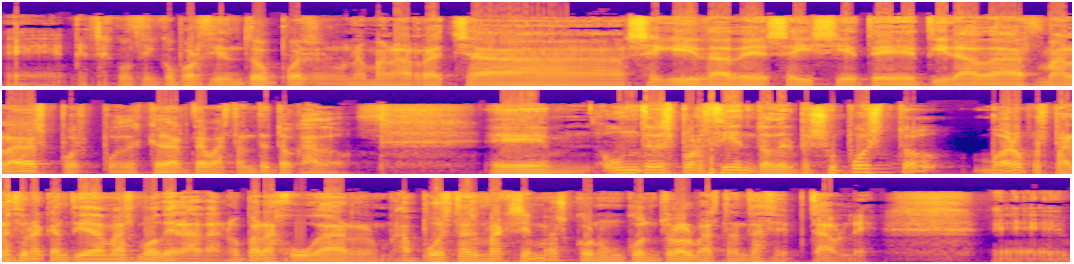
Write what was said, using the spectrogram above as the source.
eh, piensa que un 5%, pues en una mala racha seguida de 6, 7 tiradas malas, pues puedes quedarte bastante tocado. Eh, un 3% del presupuesto, bueno, pues parece una cantidad más moderada, ¿no? Para jugar apuestas máximas con un control bastante aceptable. Eh,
